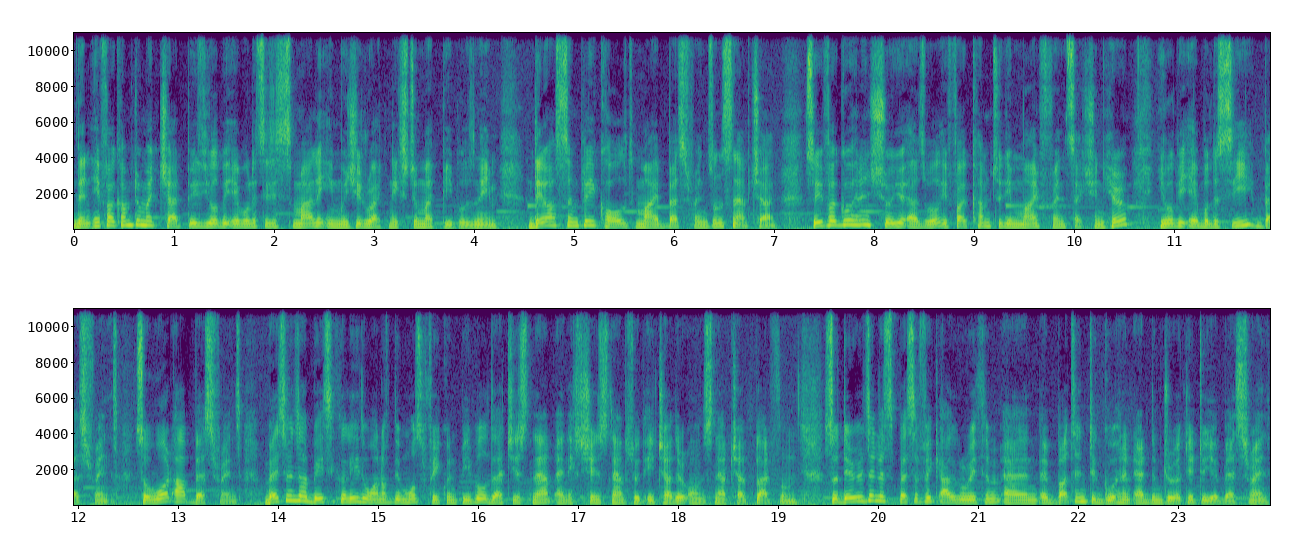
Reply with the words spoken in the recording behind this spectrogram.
Then if I come to my chat page, you'll be able to see the smiley emoji right next to my people's name. They are simply called my best friends on Snapchat. So if I go ahead and show you as well, if I come to the my friends section here, you'll be able to see best friends. So what are best friends? Best friends are basically the one of the most frequent people that you snap and exchange snaps with each other on Snapchat platform. So there isn't a specific algorithm and a button to go ahead and add them directly to your best friend.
